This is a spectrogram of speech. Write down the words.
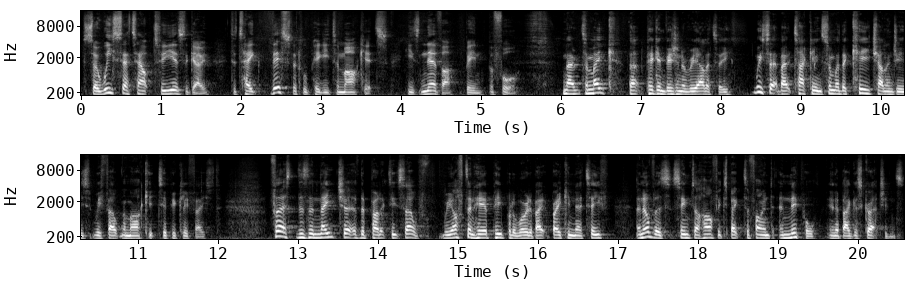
So we set out two years ago to take this little piggy to markets he's never been before. Now, to make that pig vision a reality, we set about tackling some of the key challenges we felt the market typically faced. First, there's the nature of the product itself. We often hear people are worried about breaking their teeth, and others seem to half expect to find a nipple in a bag of scratchings.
